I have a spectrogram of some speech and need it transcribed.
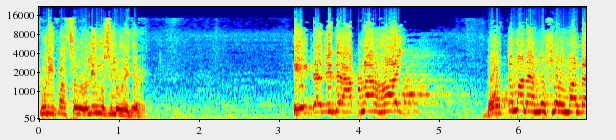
কুড়ি পার্সেন্ট হলেই মুসলিম হয়ে যাবে। এইটা যদি আপনার হয়, বর্তমানে মুসলমানরা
